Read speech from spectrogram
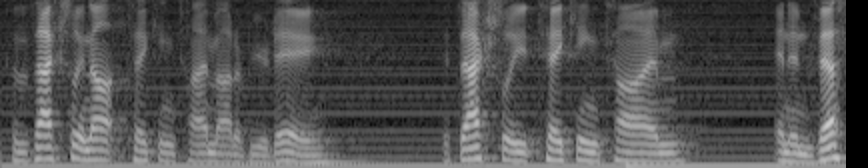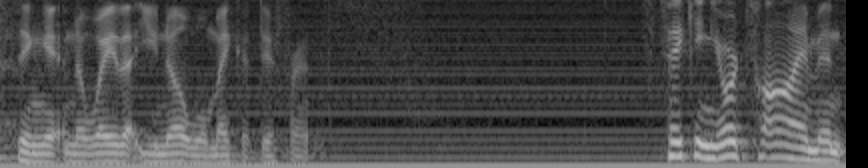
because it's actually not taking time out of your day. It's actually taking time and investing it in a way that you know will make a difference. It's taking your time and,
